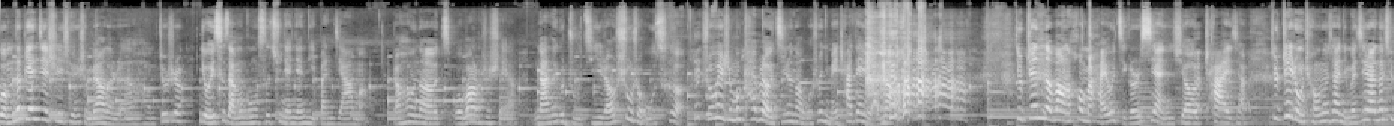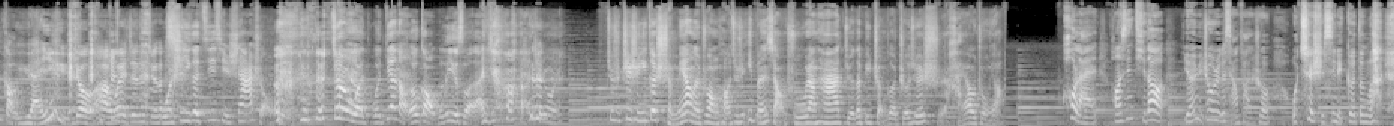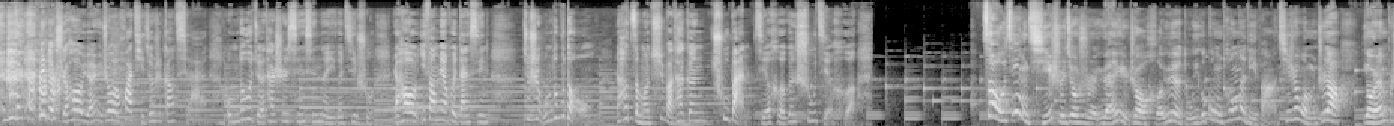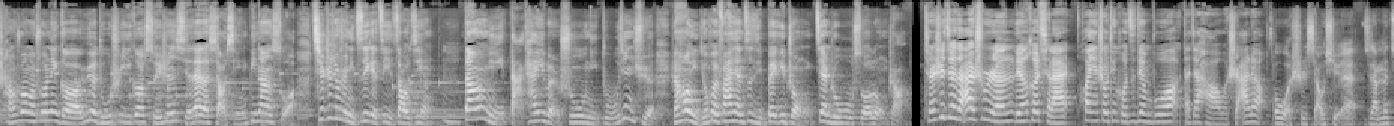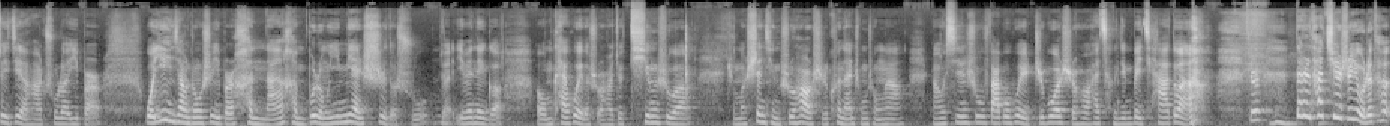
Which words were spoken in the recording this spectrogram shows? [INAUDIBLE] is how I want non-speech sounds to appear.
我们的编辑是一群什么样的人哈？就是有一次咱们公司去年年底搬家嘛，然后呢，我忘了是谁啊，拿那个主机，然后束手无策，说为什么开不了机了呢？我说你没插电源呢。[LAUGHS] 就真的忘了后面还有几根线，你需要插一下。就这种程度下，你们竟然能去搞元宇宙啊！我也真的觉得我是一个机器杀手，[LAUGHS] 就是我我电脑都搞不利索了，你知道吗？[LAUGHS] 这种人，就是这是一个什么样的状况？就是一本小书让他觉得比整个哲学史还要重要。后来黄鑫提到元宇宙这个想法的时候，我确实心里咯噔了。[LAUGHS] 那个时候元宇宙的话题就是刚起来，我们都会觉得它是新兴的一个技术，然后一方面会担心，就是我们都不懂，然后怎么去把它跟出版结合，跟书结合。造镜其实就是元宇宙和阅读一个共通的地方。其实我们知道，有人不常说吗？说那个阅读是一个随身携带的小型避难所。其实这就是你自己给自己造镜。嗯，当你打开一本书，你读进去，然后你就会发现自己被一种建筑物所笼罩。全世界的爱书人联合起来，欢迎收听活字电波。大家好，我是阿廖，我是小雪。咱们最近哈出了一本。我印象中是一本很难、很不容易面试的书，对，因为那个我们开会的时候就听说，什么申请书号时困难重重啊，然后新书发布会直播时候还曾经被掐断，[LAUGHS] 就是，但是它确实有着它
